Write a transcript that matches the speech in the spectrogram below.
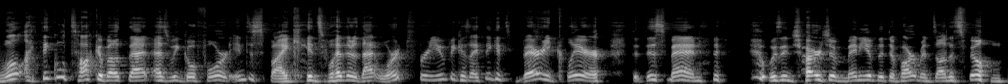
well, I think we'll talk about that as we go forward into Spy Kids, whether that worked for you, because I think it's very clear that this man was in charge of many of the departments on this film.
